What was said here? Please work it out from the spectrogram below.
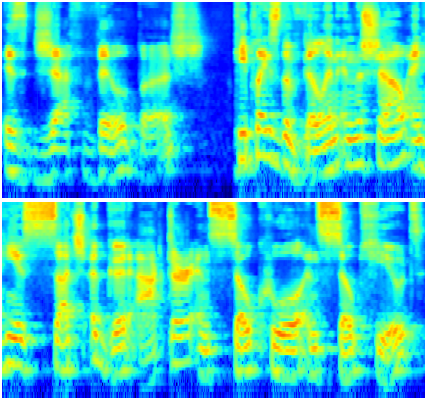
is Jeff Wilbusch. He plays the villain in the show, and he is such a good actor and so cool and so cute.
